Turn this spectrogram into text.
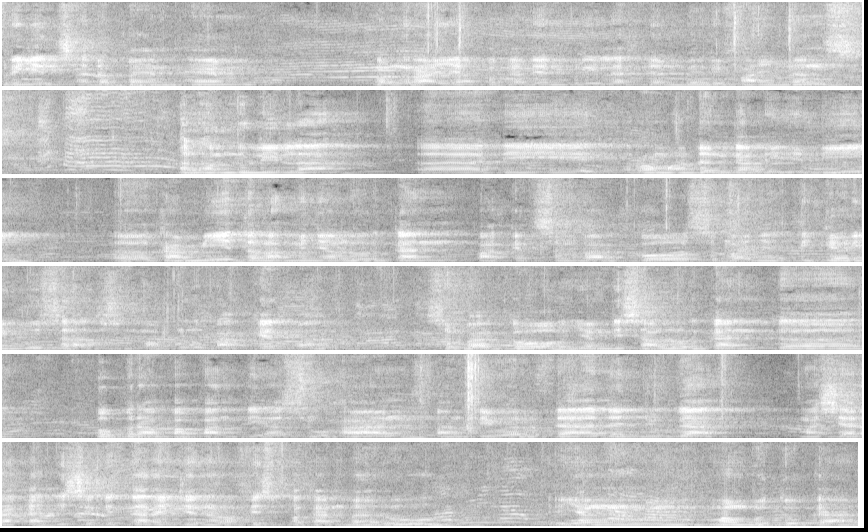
Bridge, ada PNM, Bank Raya, Pegadaian Berilas dan BRI Finance. Alhamdulillah eh, di Ramadan kali ini kami telah menyalurkan paket sembako sebanyak 3.150 paket Pak sembako yang disalurkan ke beberapa panti asuhan, panti werda dan juga masyarakat di sekitar Regional Office Pekanbaru yang membutuhkan.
